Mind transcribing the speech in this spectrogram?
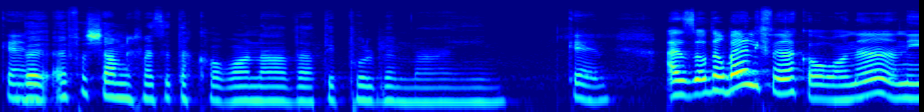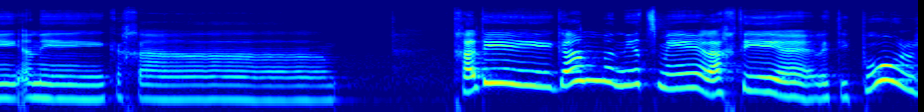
כן. ואיפה שם נכנסת הקורונה והטיפול במים? כן. אז עוד הרבה לפני הקורונה, אני, אני ככה... התחלתי, גם אני עצמי הלכתי uh, לטיפול,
